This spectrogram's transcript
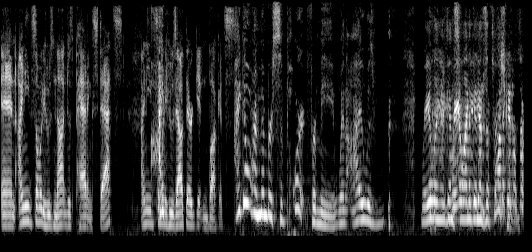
And I need somebody who's not just padding stats. I need somebody I, who's out there getting buckets. I don't remember support for me when I was railing against railing Swanigan as a freshman. As a...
